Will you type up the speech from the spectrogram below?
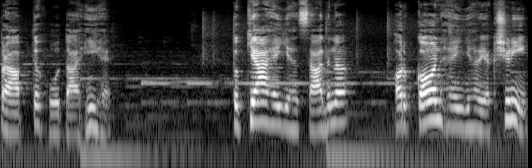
प्राप्त होता ही है। तो क्या है यह साधना और कौन है यह यक्षिणी?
